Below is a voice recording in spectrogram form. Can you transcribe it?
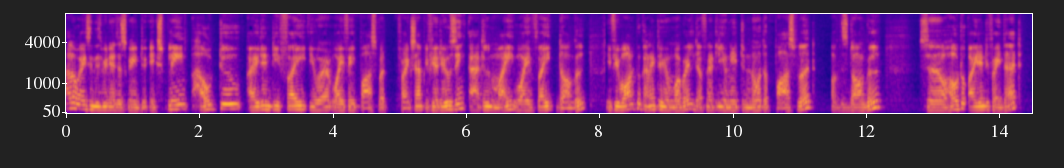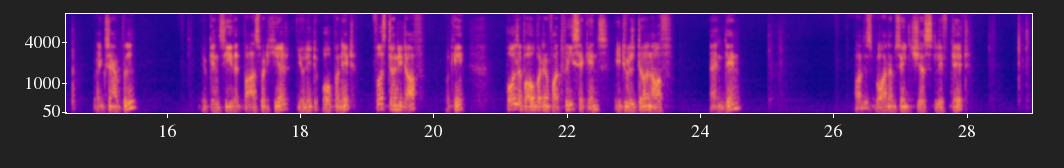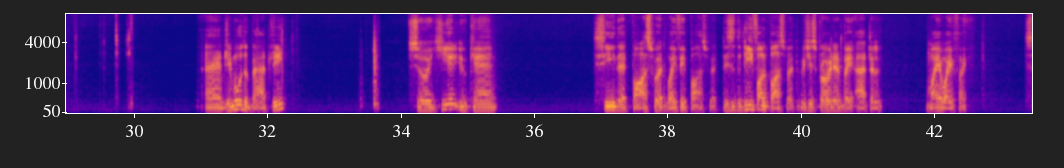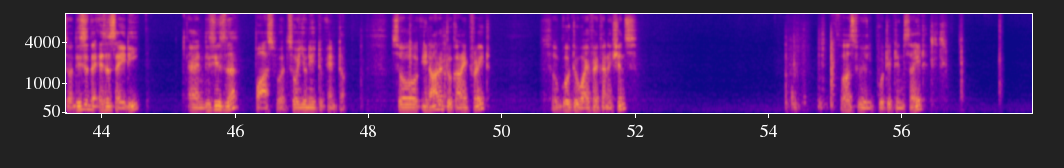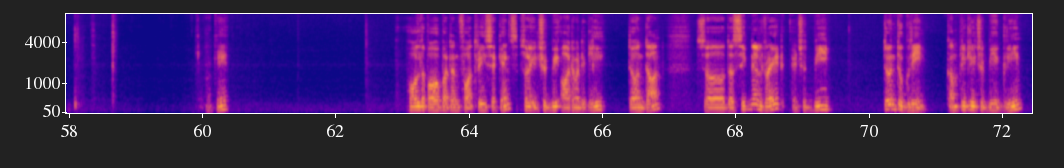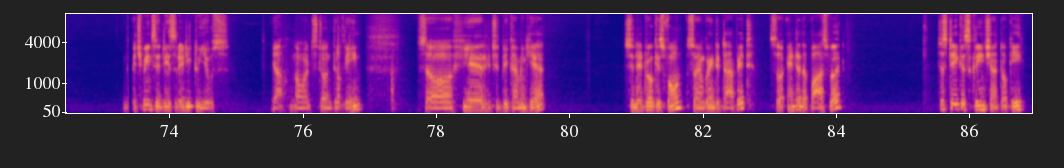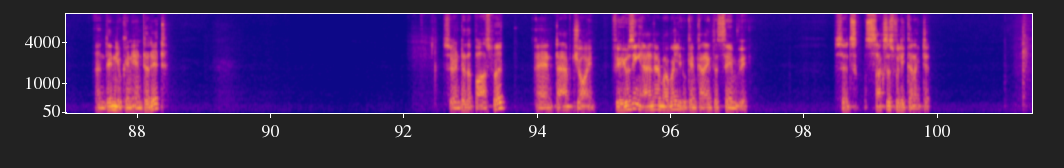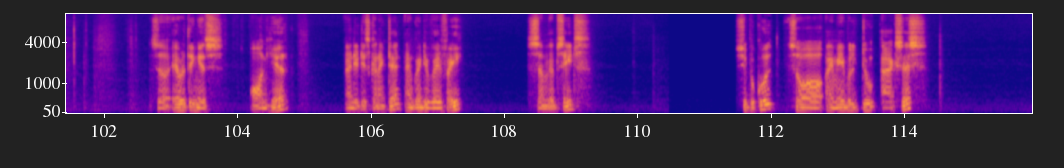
Hello guys, in this video I'm just going to explain how to identify your Wi-Fi password. For example, if you're using Airtel My Wi-Fi dongle, if you want to connect to your mobile, definitely you need to know the password of this dongle. So how to identify that? For example, you can see that password here. You need to open it. First turn it off. Okay. Hold the power button for 3 seconds. It will turn off. And then on this bottom side, just lift it and remove the battery. So here you can see that password, Wi-Fi password. This is the default password, which is provided by Airtel My Wi-Fi. So this is the SSID and this is the password. So you need to enter. So in order to connect, right? So go to Wi-Fi connections. First we'll put it inside. Okay hold the power button for 3 seconds. So it should be automatically turned on. So the signal rate, it should be turned to green. Completely it should be green, which means it is ready to use. Yeah, now it's turned to green. So here it should be coming here. So network is found. So I'm going to tap it. So enter the password. Just take a screenshot, okay? And then you can enter it. So enter the password and tap join. If you're using Android mobile, you can connect the same way. So it's successfully connected. So everything is on here and it is connected. I'm going to verify some websites. Super cool. So I'm able to access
